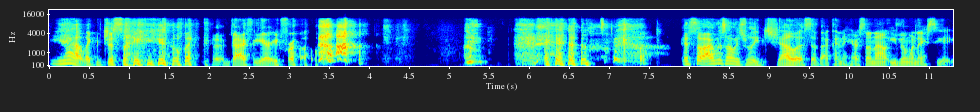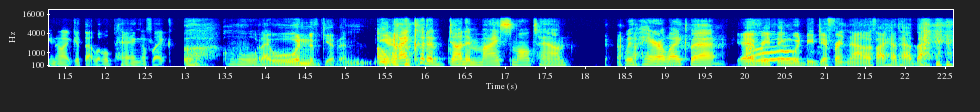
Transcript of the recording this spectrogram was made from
yeah, like just like like a Guy Fieri fro. and, and so I was always really jealous of that kind of hair. So now even when I see it, you know, I get that little pang of like, ugh, what I wouldn't have given. Oh, you what I could have done in my small town with hair like that. everything Oh. would be different now if I had had that hair.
